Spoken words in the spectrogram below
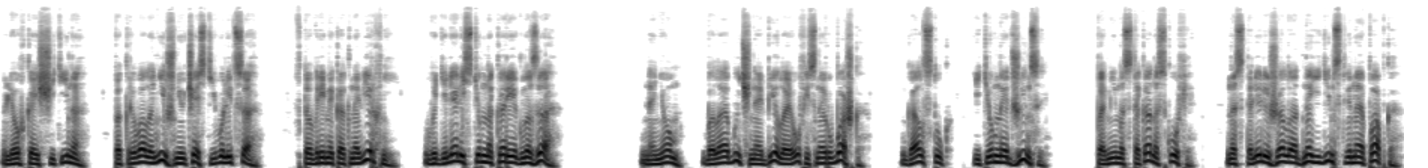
Легкая щетина покрывала нижнюю часть его лица, в то время как на верхней выделялись темно-карие глаза. На нем была обычная белая офисная рубашка, галстук и темные джинсы. Помимо стакана с кофе, на столе лежала одна единственная папка.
